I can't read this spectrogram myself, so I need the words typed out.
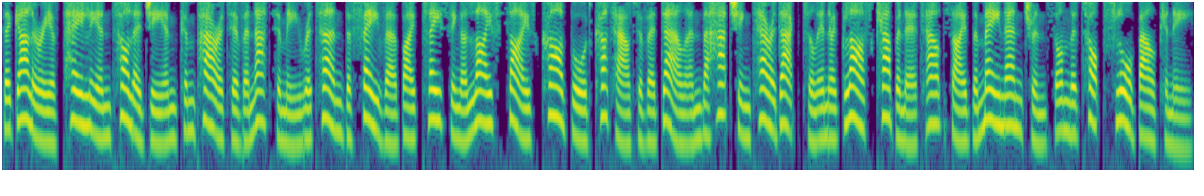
The Gallery of Paleontology and Comparative Anatomy returned the favor by placing a life size cardboard cutout of Adele and the hatching pterodactyl in a glass cabinet outside the main entrance on the top floor balcony balcony.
